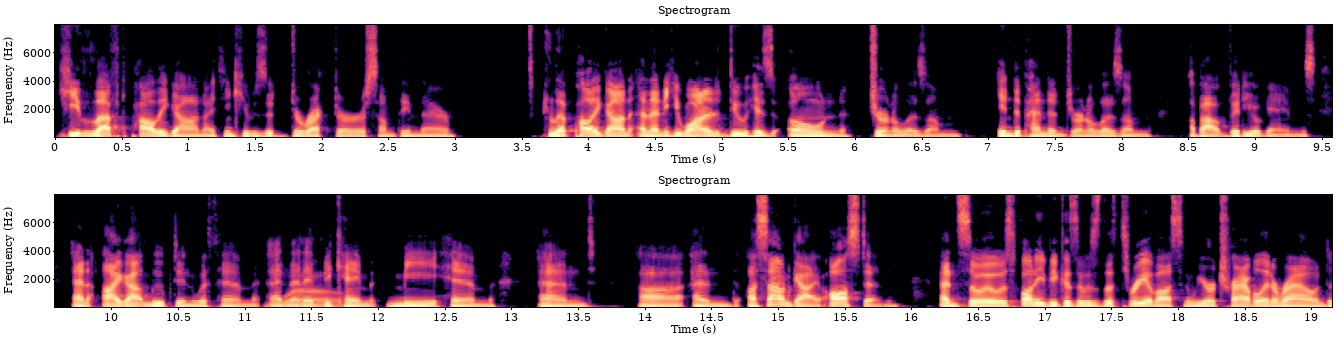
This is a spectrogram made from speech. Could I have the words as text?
he left polygon i think he was a director or something there he left polygon and then he wanted to do his own journalism independent journalism about video games. And i got looped in with him and then it became me him and uh and a sound guy austin. And so it was funny because it was the three of us and we were traveling around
